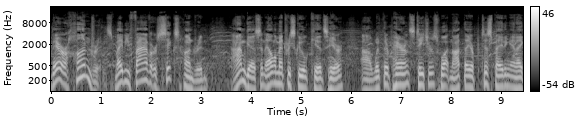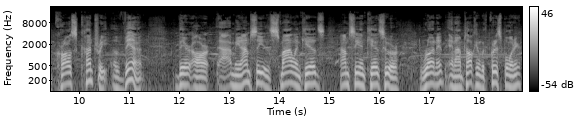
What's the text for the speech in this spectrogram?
There are hundreds, maybe five or six hundred, I'm guessing, elementary school kids here uh, with their parents, teachers, whatnot. They are participating in a cross country event. There are, I mean, I'm seeing smiling kids. I'm seeing kids who are running, and I'm talking with Chris Pointer,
